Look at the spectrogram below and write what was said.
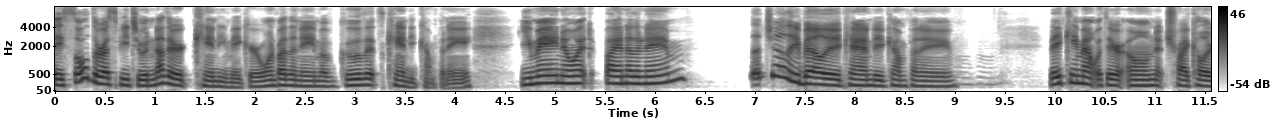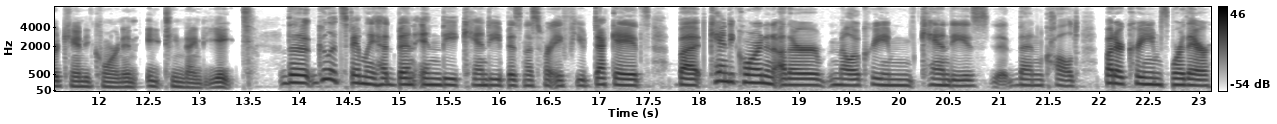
They sold the recipe to another candy maker, one by the name of Goelitz Candy Company. You may know it by another name the Jelly Belly Candy Company. Mm-hmm. They came out with their own tricolored candy corn in 1898. The Goelitz family had been in the candy business for a few decades, but candy corn and other mellow cream candies, eh, then called buttercreams, were their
